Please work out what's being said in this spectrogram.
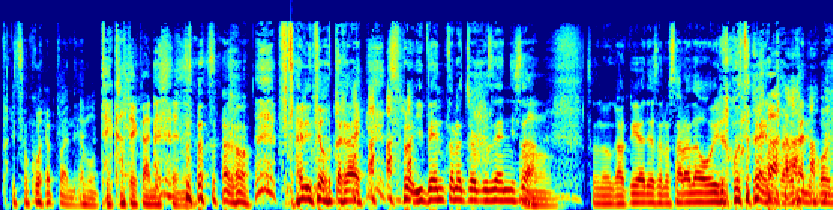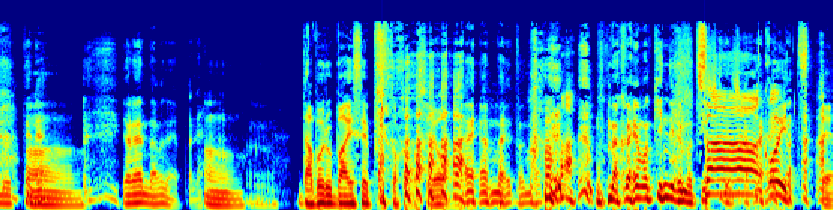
ぱりそこはやっぱね。でもテカテカにしてね。そうそうあの、二人でお互い、そのイベントの直前にさ、うんその楽屋でそのサラダオイルをお互いの体にこう塗ってね。うんやらないとダメだ、やっぱね。うん。ダブルバイセプスとかをしよう。やんないとね。もう中山筋肉の知識しさかあ、来いっつって。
